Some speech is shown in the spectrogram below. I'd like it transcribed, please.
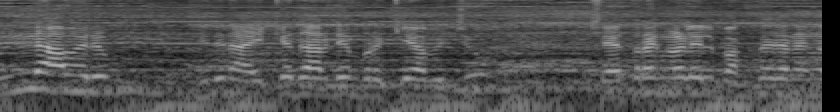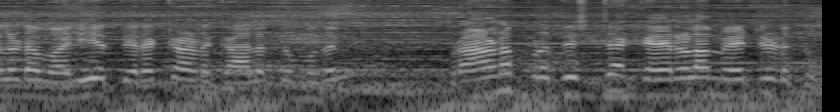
എല്ലാവരും ഇതിന് ഐക്യദാർഢ്യം പ്രഖ്യാപിച്ചു. ക്ഷേത്രങ്ങളിൽ ഭക്തജനങ്ങളുടെ വലിയ തിരക്കാണ് കാലത്ത് മുതൽ പ്രാണപ്രതിഷ്ഠ കേരളം ഏറ്റെടുത്തു.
